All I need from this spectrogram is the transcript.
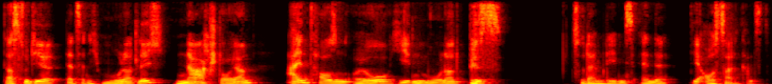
dass du dir letztendlich monatlich nach Steuern 1000 Euro jeden Monat bis zu deinem Lebensende dir auszahlen kannst.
